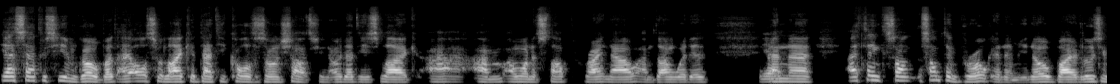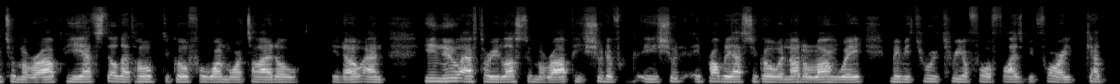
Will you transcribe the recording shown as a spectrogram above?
yeah, sad to see him go, but I also like it that he calls his own shots. You know that he's like, I, I'm, I want to stop right now. I'm done with it. Yeah. And uh, I think some something broke in him. You know, by losing to Merab, he had still that hope to go for one more title you know, and he knew after he lost to Merab, he should have, he should, he probably has to go another long way, maybe through three or four fights before he got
